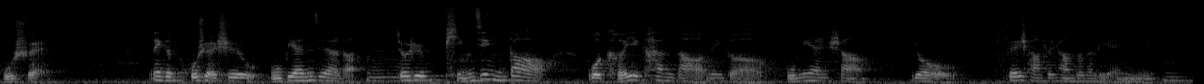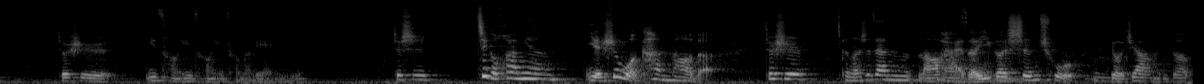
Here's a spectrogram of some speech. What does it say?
湖水，那个湖水是无边界的，就是平静到我可以看到那个湖面上有非常非常多的涟漪，就是一层一层一层的涟漪，就是这个画面也是我看到的，就是可能是在脑海的一个深处有这样一个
